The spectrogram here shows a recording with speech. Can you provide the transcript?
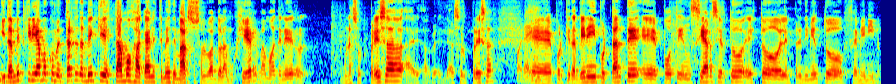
Y también queríamos comentarte también que estamos acá en este mes de marzo saludando a la mujer. Vamos a tener una sorpresa, a ver, a ver, la sorpresa, Por ahí. eh, porque también es importante eh, potenciar, ¿cierto? Esto, el emprendimiento femenino.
